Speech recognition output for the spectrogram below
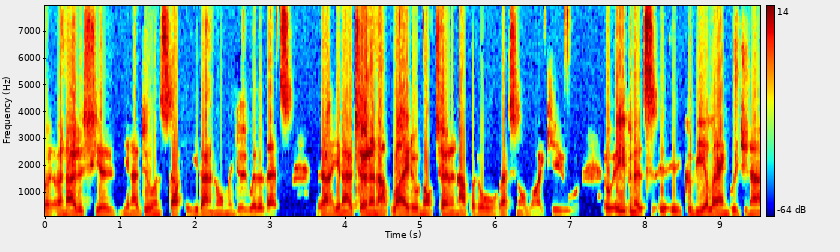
I, I notice you you know doing stuff that you don't normally do. Whether that's uh, you know turning up late or not turning up at all. That's not like you. Or, even it's it, it could be a language. You know,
